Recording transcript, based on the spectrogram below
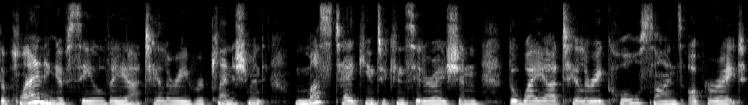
The planning of CLV artillery replenishment must take into consideration the way artillery call signs operate,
